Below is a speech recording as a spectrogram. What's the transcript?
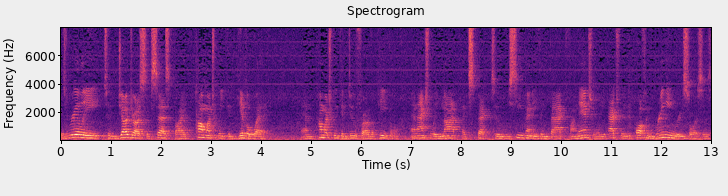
is really to judge our success by how much we could give away and how much we could do for other people, and actually not expect to receive anything back financially, actually often bringing resources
